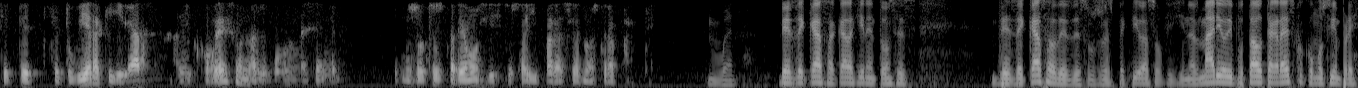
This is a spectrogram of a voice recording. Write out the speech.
se, se tuviera que llegar al Congreso en alguna escena, nosotros estaríamos listos ahí para hacer nuestra parte. Bueno, desde casa, cada quien entonces, desde casa o desde sus respectivas oficinas. Mario, diputado, te agradezco como siempre.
